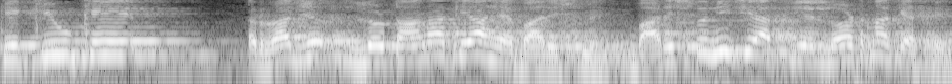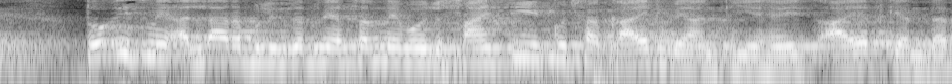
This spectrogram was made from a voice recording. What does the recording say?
کہ کیونکہ رج لوٹانا کیا ہے بارش میں؟ بارش تو نیچے آتی ہے، لوٹنا کیسے؟ تو اس میں اللہ رب العزت نے اصل میں وہ جو سائنسی کچھ حقائق بیان کیے ہیں اس آیت کے اندر،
